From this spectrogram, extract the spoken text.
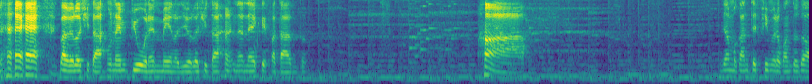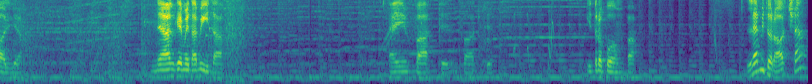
La velocità, una in più, una in meno di velocità, non è che fa tanto. Ah. Vediamo quanto effimero quanto toglie. Neanche metà vita. E eh, infatti, infatti. Idropompa. Levito roccia?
